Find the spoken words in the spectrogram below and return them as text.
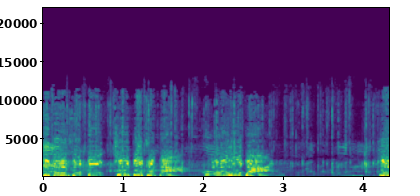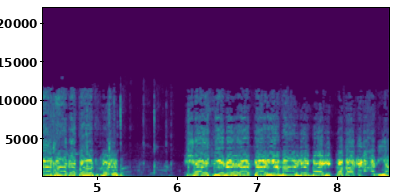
کی طرف سے چھوٹے لگاتار کیا بات ہے بہت خوب۔ شاید یہ نظر تاڑیاں مار دے ماجد کھبا بنا دیا۔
